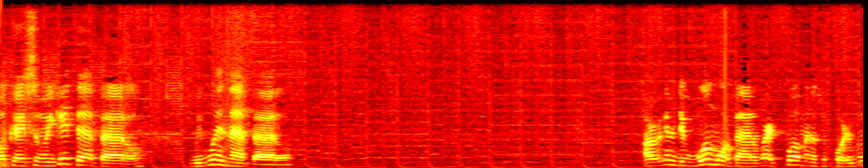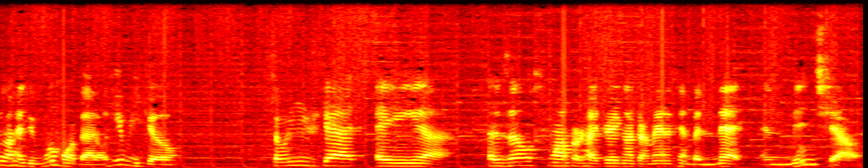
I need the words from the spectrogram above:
Okay, so we get that battle. We win that battle. Alright, we're going to do one more battle. We're at 12 minutes recording. We're going to do one more battle. Here we go. So he's got a uh, Azelf, Swampert, Hydreigon, Darmanitan, Banette, and Mienshao.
